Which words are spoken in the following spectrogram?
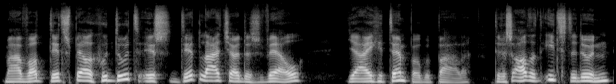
Maar wat dit spel goed doet, is dit laat jou dus wel je eigen tempo bepalen. Er is altijd iets te doen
